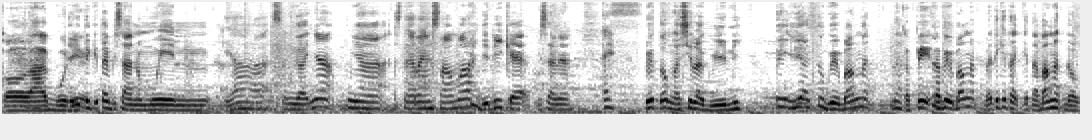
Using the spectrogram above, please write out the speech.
Kalau lagu jadi nih. itu kita bisa nemuin ya seenggaknya punya selera yang sama lah. Jadi kayak misalnya eh lu tau gak sih lagu ini eh iya tuh gue banget. Nah Tapi- tapi gue banget. Berarti kita kita banget dong.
